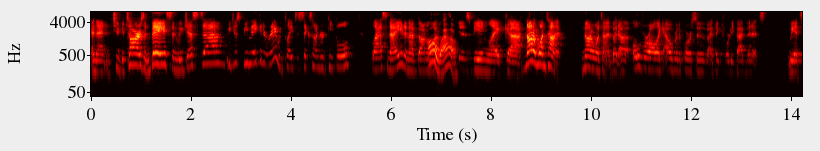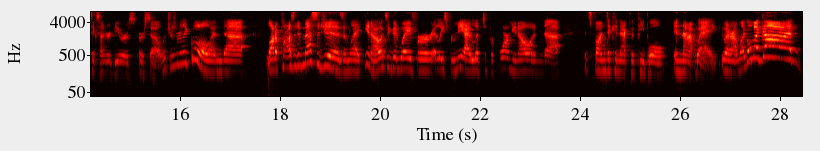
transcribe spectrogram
And then two guitars and bass, and we just uh, we just be making it rain. We played to 600 people last night, and I've gone a Oh, lot of wow. messages being like, uh, not at one time, not at one time, but uh, overall, like over the course of I think 45 minutes, we had 600 viewers or so, which was really cool, and uh, a lot of positive messages, and like you know, it's a good way for at least for me, I live to perform, you know, and uh, it's fun to connect with people in that way, where I'm like, oh my god,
